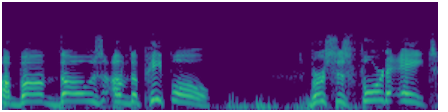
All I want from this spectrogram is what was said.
above those of the people. Verses 4 to 8.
